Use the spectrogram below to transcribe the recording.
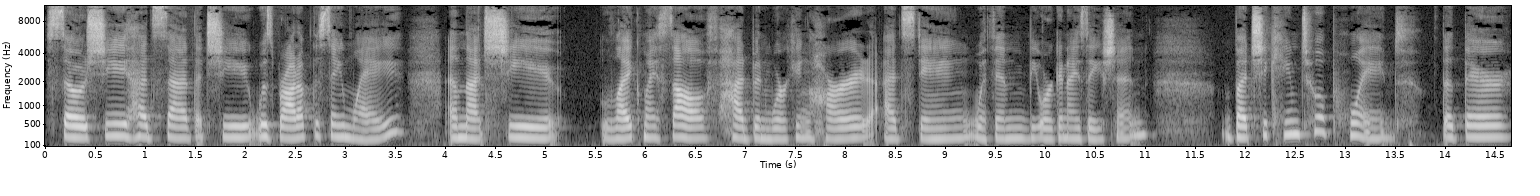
So she had said that she was brought up the same way and that she, like myself, had been working hard at staying within the organization but she came to a point that there,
